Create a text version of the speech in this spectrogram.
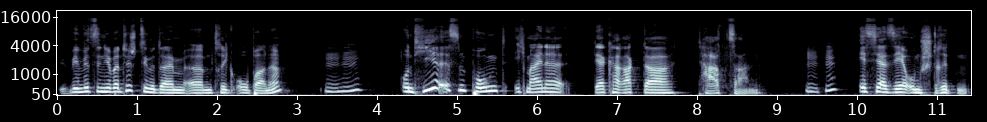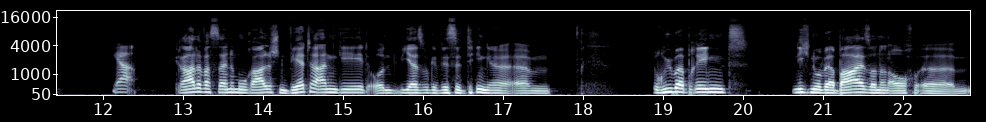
wen willst du denn hier über den Tisch ziehen mit deinem ähm, Trick Opa, ne? Mhm. Und hier ist ein Punkt, ich meine, der Charakter Tarzan. ist ja sehr umstritten. Ja. Gerade was seine moralischen Werte angeht und wie er so gewisse Dinge ähm, rüberbringt. Nicht nur verbal, sondern auch ähm,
